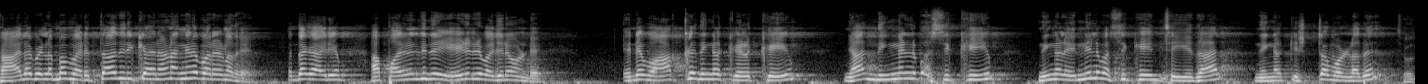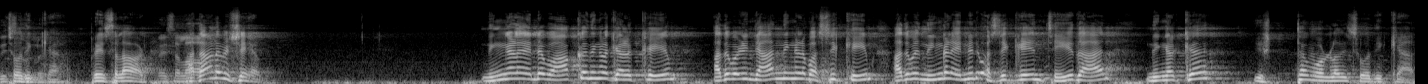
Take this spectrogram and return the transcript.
കാലവിളംബം വരുത്താതിരിക്കാനാണ് അങ്ങനെ പറയണത്. എന്താ കാര്യം? ആ പതിനഞ്ചിന്റെ ഏഴിന് വചനമുണ്ട്. എന്റെ വാക്ക് നിങ്ങൾ കേൾക്കുകയും ഞാൻ നിങ്ങളിൽ വസിക്കുകയും നിങ്ങൾ എന്നിൽ വസിക്കുകയും ചെയ്താൽ നിങ്ങൾക്ക് ഇഷ്ടമുള്ളത്. ചോദിക്കാം. പ്രീസ് Lord. അതാണ് വിഷയം. നിങ്ങൾ എന്റെ വാക്ക് നിങ്ങൾ കേൾക്കുകയും അതുവഴി ഞാൻ നിങ്ങൾ വസിക്കുകയും അതുവഴി നിങ്ങൾ എന്നിൽ വസിക്കുകയും ചെയ്താൽ നിങ്ങൾക്ക് ഇഷ്ടമുള്ളത് ചോദിക്കാം.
